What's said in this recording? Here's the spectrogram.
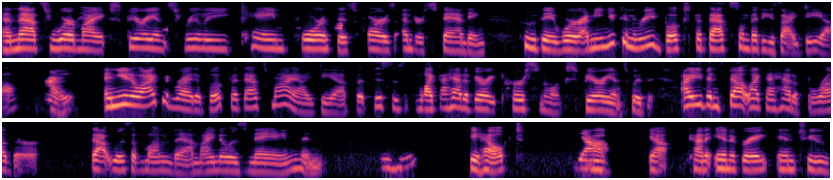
and that's where my experience really came forth as far as understanding who they were. I mean, you can read books, but that's somebody's idea. Right. And you know, I could write a book, but that's my idea. But this is like I had a very personal experience with it. I even felt like I had a brother that was among them. I know his name and mm-hmm. he helped. Yeah. Me, yeah, kind of integrate into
